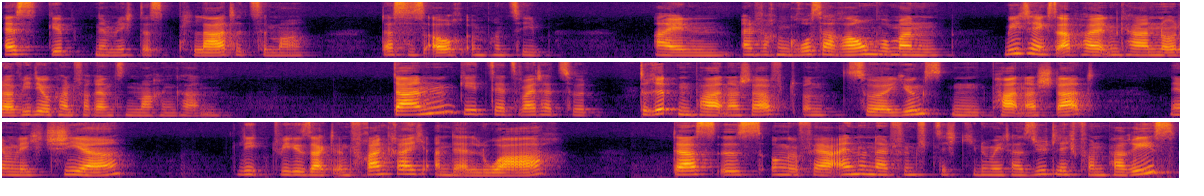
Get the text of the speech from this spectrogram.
Es gibt nämlich das Platezimmer das ist auch im Prinzip ein, einfach ein großer Raum, wo man Meetings abhalten kann oder Videokonferenzen machen kann. Dann geht es jetzt weiter zur dritten Partnerschaft und zur jüngsten Partnerstadt, nämlich Gia. Liegt, wie gesagt, in Frankreich an der Loire. Das ist ungefähr 150 Kilometer südlich von Paris.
